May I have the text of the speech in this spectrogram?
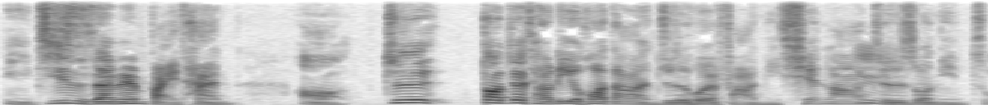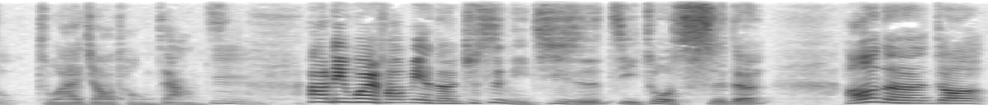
你即使在那边摆摊哦，就是道教条例的话，当然就是会罚你钱啦，嗯、就是说你阻阻碍交通这样子。嗯、那另外一方面呢，就是你即使是自己做吃的，然后呢，就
